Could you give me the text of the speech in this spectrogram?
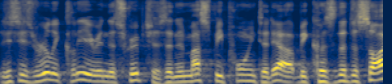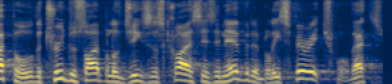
this is really clear in the scriptures, and it must be pointed out because the disciple, the true disciple of Jesus Christ, is inevitably spiritual. That's,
